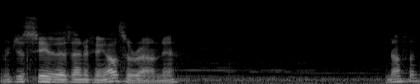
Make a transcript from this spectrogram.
Let me just see if there's anything else around here. Nothing?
